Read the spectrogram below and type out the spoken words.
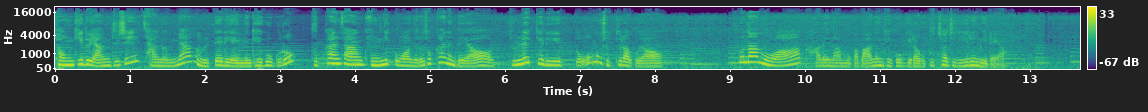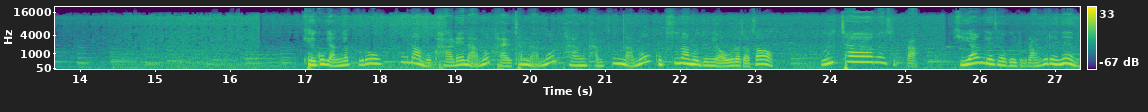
경기도 양주시 장읍면 울대리에 있는 계곡으로 북한산 국립공원으로 속하는데요. 둘레길이 너무 좋더라고요. 소나무와 가래나무가 많은 계곡이라고 붙여진 이름이래요. 계곡 양옆으로 소나무, 가래나무, 갈참나무, 당, 단풍나무, 국수나무 등이 어우러져서 울창한 숲과 기암괴석을 돌아 흐르는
